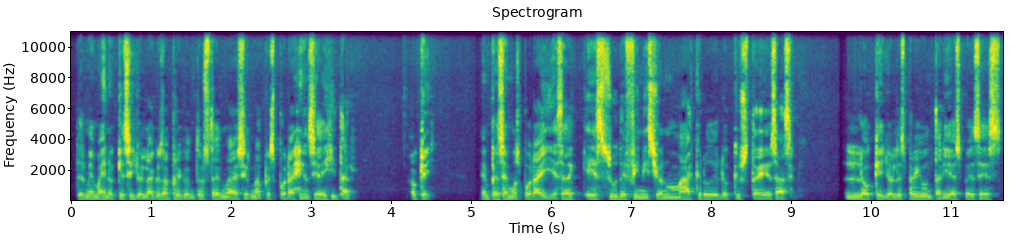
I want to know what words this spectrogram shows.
Entonces, me imagino que si yo le hago esa pregunta a usted, me va a decir, no, pues por agencia digital. Ok, empecemos por ahí. Esa es su definición macro de lo que ustedes hacen. Lo que yo les preguntaría después es,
